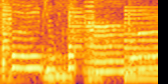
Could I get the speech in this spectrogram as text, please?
find you. for.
